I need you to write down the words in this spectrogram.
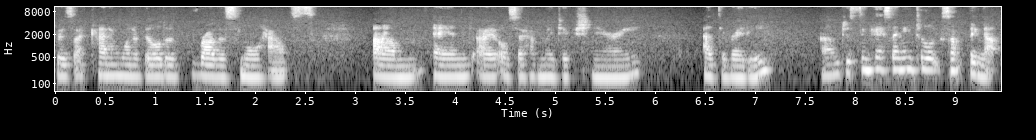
because I kind of want to build a rather small house. Um, and I also have my dictionary at the ready, um, just in case I need to look something up.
